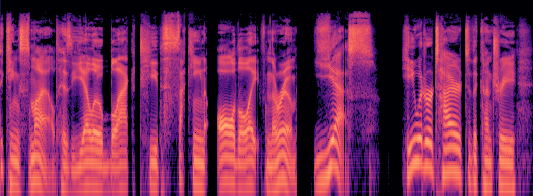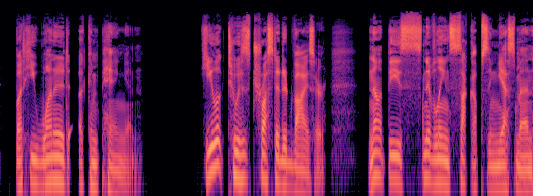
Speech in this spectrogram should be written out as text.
The king smiled, his yellow black teeth sucking all the light from the room. Yes, he would retire to the country, but he wanted a companion. He looked to his trusted advisor, not these sniveling suck ups and yes men.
